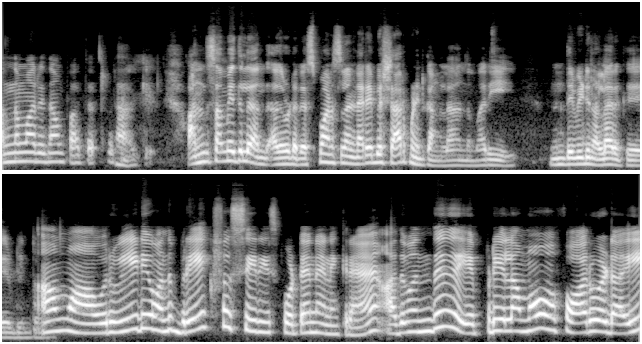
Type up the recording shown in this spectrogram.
அந்த மாதிரி தான் பார்த்துட்டு இருக்கேன். அந்த சமயத்தில் அந்த அதோட ரெஸ்பான்ஸ்லாம் நிறைய பேர் ஷேர் பண்ணியிருக்காங்களா அந்த மாதிரி இந்த வீடியோ நல்லா இருக்கு அப்படின்ட்டு. ஆமா ஒரு வீடியோ வந்து பிரேக்ஃபாஸ்ட் சீரிஸ் போட்டேன்னு நினைக்கிறேன். அது வந்து எப்படி எல்லாமோ ஃபார்வர்ட் ஆகி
